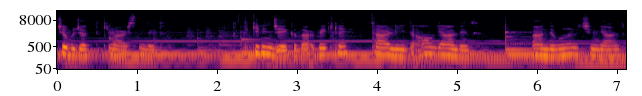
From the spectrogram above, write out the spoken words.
Çabucak dikiversin dedi. Dikilinceye kadar bekle, terliği de al gel dedi. Ben de bunun için geldim.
